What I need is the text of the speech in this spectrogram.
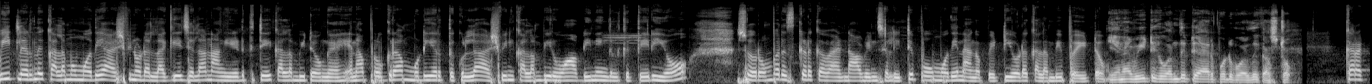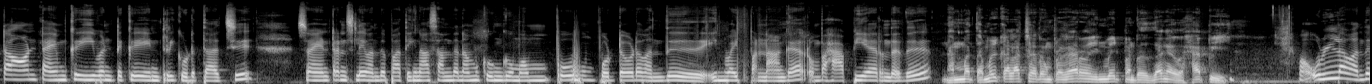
வீட்ல இருந்து கிளம்பும் போதே அஸ்வினோட லக்கேஜ் எல்லாம் நாங்கள் எடுத்துகிட்டே கிளம்பிட்டோங்க. ஏன்னா ப்ரோக்ராம் முடியறதுக்குள்ளே அஸ்வின் கிளம்பிடுவான் அப்படின்னு எங்களுக்கு தெரியும். ஸோ ரொம்ப ரிஸ்க் எடுக்க வேண்டாம் அப்படின்னு சொல்லிட்டு போகும்போதே நாங்கள் பெட்டியோட கிளம்பி போயிட்டோம். ஏன்னா வீட்டுக்கு வந்துட்டு ஏர்போர்ட் போகிறது கஷ்டம். கரெக்டாக ஆன் டைமுக்கு ஈவெண்ட்டுக்கு என்ட்ரி கொடுத்தாச்சு. ஸோ என்ட்ரன்ஸ்லேயே வந்து பார்த்திங்கன்னா சந்தனம் குங்குமம் பூவும் பொட்டோட வந்து இன்வைட் பண்ணாங்க. ரொம்ப ஹாப்பியாக இருந்தது. நம்ம தமிழ் கலாச்சாரம் பிரகாரம் இன்வைட் பண்ணுறது தாங்க ஹாப்பி உள்ளே வந்து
